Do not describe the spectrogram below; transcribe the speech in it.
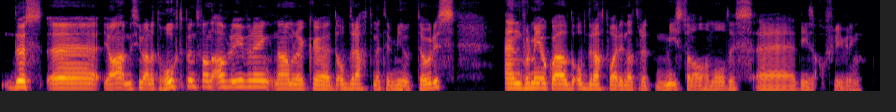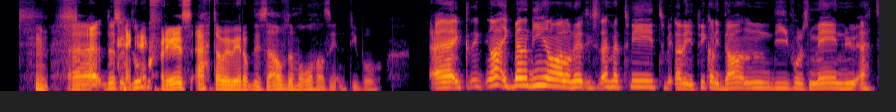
Dus eh, ja, misschien wel het hoogtepunt van de aflevering, namelijk eh, de opdracht met de Minotaurus. En voor mij ook wel de opdracht waarin dat er het meest van al gemold is, eh, deze aflevering. Hm. Dus het ik, doel... ik vrees echt dat we weer op dezelfde mol gaan zitten, Thibaut. Ik, ik, ja, ik ben er niet helemaal aan uit. Ik zit echt met twee, twee, allee, twee kandidaten die volgens mij nu echt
